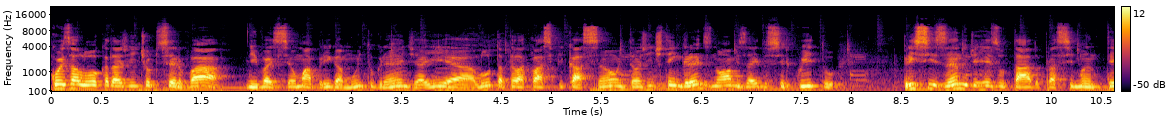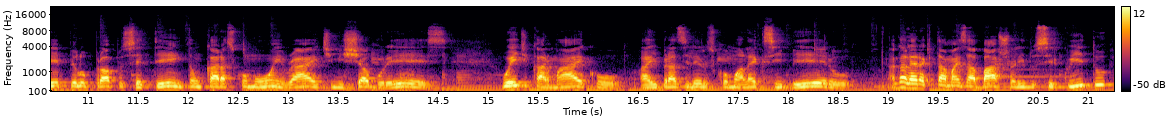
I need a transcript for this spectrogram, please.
Coisa louca da gente observar e vai ser uma briga muito grande aí é a luta pela classificação. Então a gente tem grandes nomes aí do circuito precisando de resultado para se manter pelo próprio CT. Então caras como Owen Wright, Michel Bures, Wade Carmichael, aí brasileiros como Alex Ribeiro, a galera que está mais abaixo ali do circuito.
